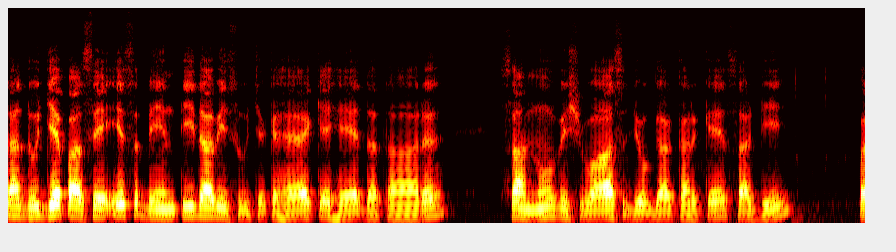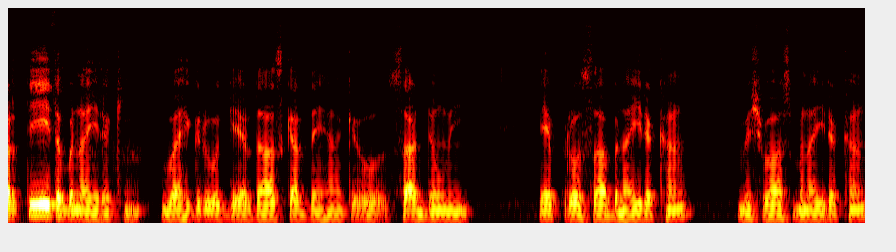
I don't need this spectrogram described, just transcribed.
ਤਾਂ ਦੂਜੇ ਪਾਸੇ ਇਸ ਬੇਨਤੀ ਦਾ ਵੀ ਸੂਚਕ ਹੈ ਕਿ ਹੈ ਦਤਾਰ, ਸਾਨੂੰ ਵਿਸ਼ਵਾਸ ਜੋਗਾ ਕਰਕੇ ਸਾਡੀ ਪ੍ਰਤੀਤ ਬਣਾਈ ਰੱਖੀ। ਵਾਹਿਗੁਰੂ ਅੱਗੇ ਅਰਦਾਸ ਕਰਦੇ ਹਾਂ ਕਿ ਉਹ ਸਾਨੂੰ ਵੀ ਇਹ ਭਰੋਸਾ ਬਣਾਈ ਰੱਖਣ, ਵਿਸ਼ਵਾਸ ਬਣਾਈ ਰੱਖਣ।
